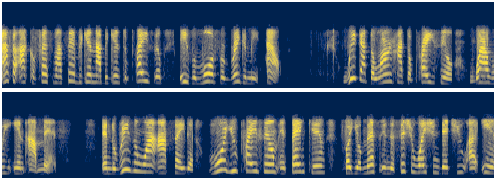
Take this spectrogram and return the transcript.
After I confess my sin, begin I begin to praise Him even more for bringing me out. We got to learn how to praise Him while we in our mess. And the reason why I say that more you praise Him and thank Him for your mess in the situation that you are in,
